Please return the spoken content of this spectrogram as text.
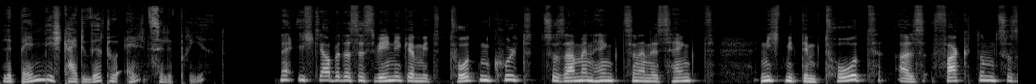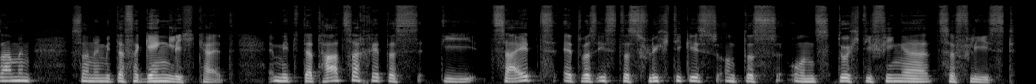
Lebendigkeit virtuell zelebriert? Na, ich glaube, dass es weniger mit Totenkult zusammenhängt, sondern es hängt nicht mit dem Tod als Faktum zusammen, sondern mit der Vergänglichkeit, mit der Tatsache, dass die Zeit etwas ist, das flüchtig ist und das uns durch die Finger zerfließt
